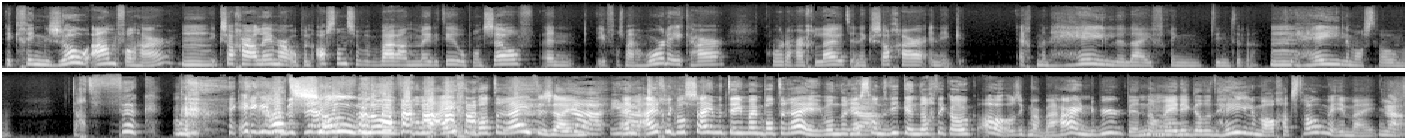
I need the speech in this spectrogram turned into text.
Ik ging zo aan van haar. Mm. Ik zag haar alleen maar op een afstand. Ze waren aan het mediteren op onszelf. En volgens mij hoorde ik haar. Ik hoorde haar geluid en ik zag haar. En ik echt mijn hele lijf ging tintelen. Mm. Ik ging helemaal stromen. Ik dacht, fuck. ik had zo beloofd om mijn eigen batterij te zijn. Ja, ja. En eigenlijk was zij meteen mijn batterij. Want de rest Ja. van het weekend dacht ik ook... Oh, als ik maar bij haar in de buurt ben... dan Mm. weet ik dat het helemaal gaat stromen in mij. Ja.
